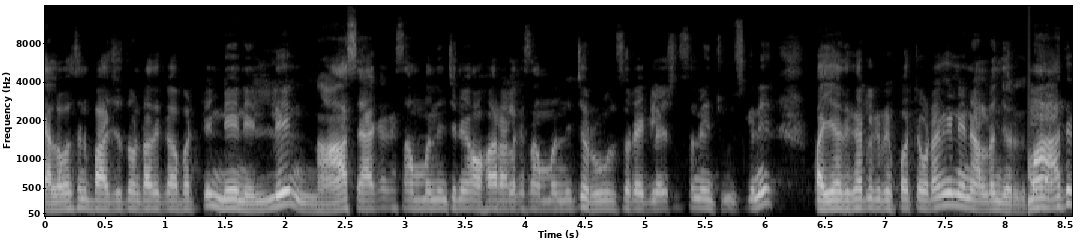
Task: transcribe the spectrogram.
వెళ్ళవలసిన బాధ్యత ఉంటుంది కాబట్టి నేను వెళ్ళి నా శాఖకు సంబంధించిన వ్యవహారాలకు సంబంధించి రూల్స్ రెగ్యులేషన్స్ నేను చూసుకుని పై అధికారులకు రిపోర్ట్ ఇవ్వడానికి నేను వెళ్ళడం జరుగుతుంది మా అది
